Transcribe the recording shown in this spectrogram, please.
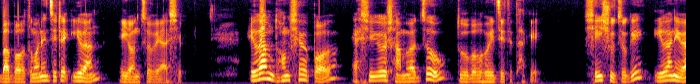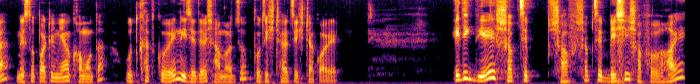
বা বর্তমানে যেটা ইরান, এই অঞ্চলে আসে। এলাম ধ্বংসের পর অ্যাসিরীয় সাম্রাজ্যও দুর্বল হয়ে যেতে থাকে। সেই সুযোগে ইরানিরা মেসোপটেমিয়ার ক্ষমতা উৎখাত করে নিজেদের সাম্রাজ্য প্রতিষ্ঠার চেষ্টা করে। এদিক দিয়ে সবচেয়ে সবচেয়ে বেশি সফল হয়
